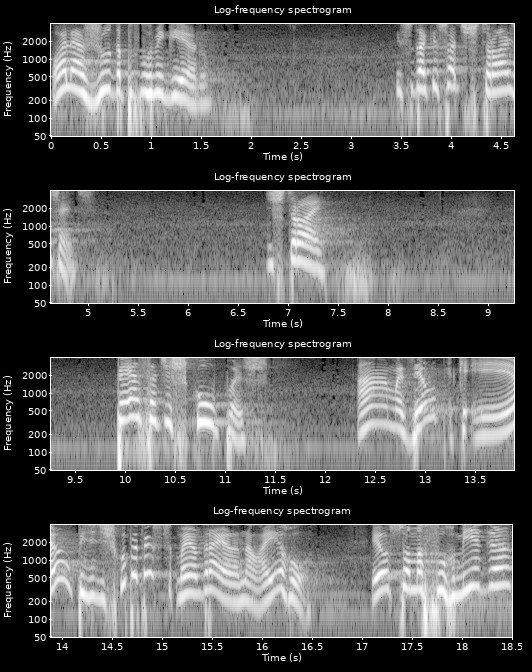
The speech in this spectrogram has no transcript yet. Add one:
Olha ajuda para o formigueiro. Isso daqui só destrói, gente. Destrói. Peça desculpas. Ah, mas eu, eu pedi desculpa, eu tenho. Mãe Andréia, não, aí errou. Eu sou uma formiga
